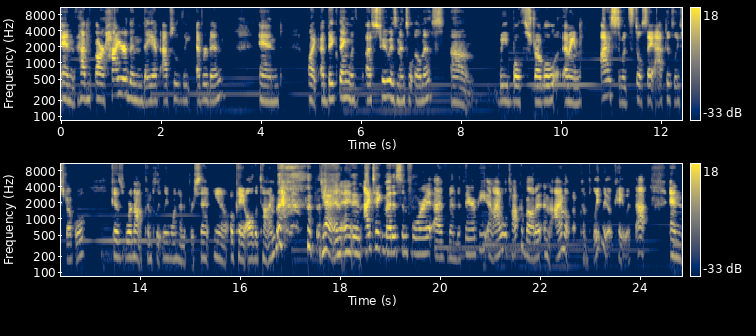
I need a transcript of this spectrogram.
and have are higher than they have absolutely ever been. And like a big thing with us too is mental illness. Um, we both struggle. I mean, I would still say actively struggle because we're not completely 100% you know okay all the time. Yeah and, and, and i take medicine for it. I've been to therapy and i will talk about it and i'm completely okay with that. And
